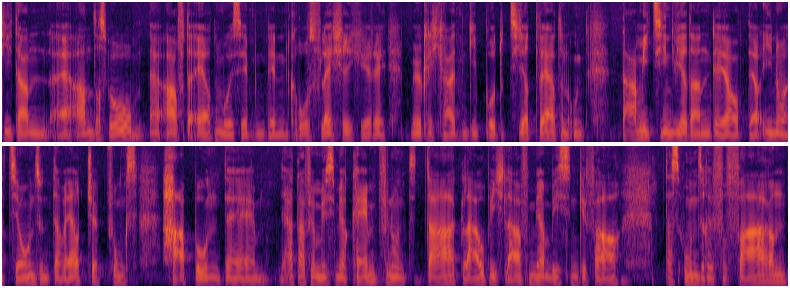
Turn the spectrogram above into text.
die dann äh, anderswo äh, auf der Erde, wo es eben den großflächigere Möglichkeiten gibt, produziert werden. Und damit sind wir dann der, der Innovations- und der Wertschöpfungshub. Und äh, ja, dafür müssen wir kämpfen. Und da, glaube ich, laufen wir ein bisschen Gefahr, dass unsere Verfahren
